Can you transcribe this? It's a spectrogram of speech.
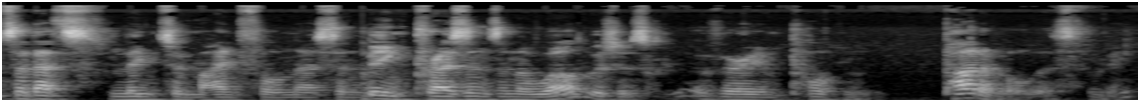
So that's linked to mindfulness and being present in the world, which is a very important part of all this for me.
